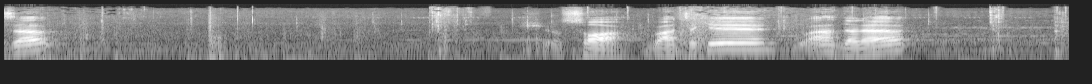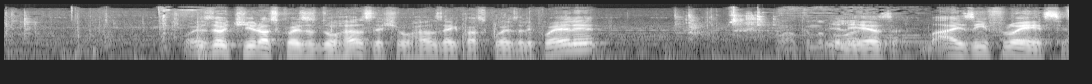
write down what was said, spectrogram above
Beleza. Deixa eu só... Guarda isso aqui. Guarda, né? Depois eu tiro as coisas do Hans. Deixa o Hans aí com as coisas ali com ele. Beleza. Mais influência.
